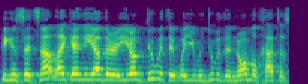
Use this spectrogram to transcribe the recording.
because it's not like any other, you don't do with it what you would do with a normal chatas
